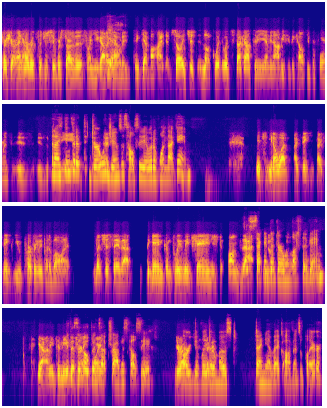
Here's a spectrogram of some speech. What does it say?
For sure, and Herbert's such a superstar to this one. You got to Yeah. be able to, to get behind him. So it's just look what what stuck out to me. I mean, obviously the Kelce performance is is. And I think that if Derwin James was healthy, they would have won that game. It's you know what I think I think you perfectly put a bow on it. Let's just say that the game completely changed on that. the second You know, that Derwin left the game, yeah, I mean to me because the it opens point. up Travis Kelce, you're right. arguably their most dynamic offensive player.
